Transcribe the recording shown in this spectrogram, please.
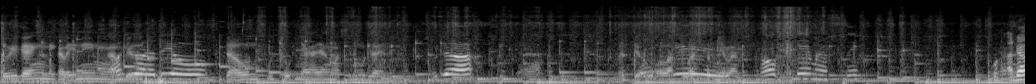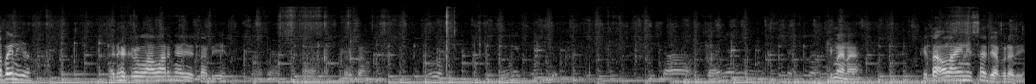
Oke geng ini kali ini mengambil daun pucuknya yang masih muda ini Udah. Ya. buat dia olah Oke. buat cemilan Oke, masih. Wah, ada apa ini yo ada kelelawarnya ya tadi ya Oh, terbang. Uh, ini busuk. Bisa banyak gimana kita olah ini saja berarti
